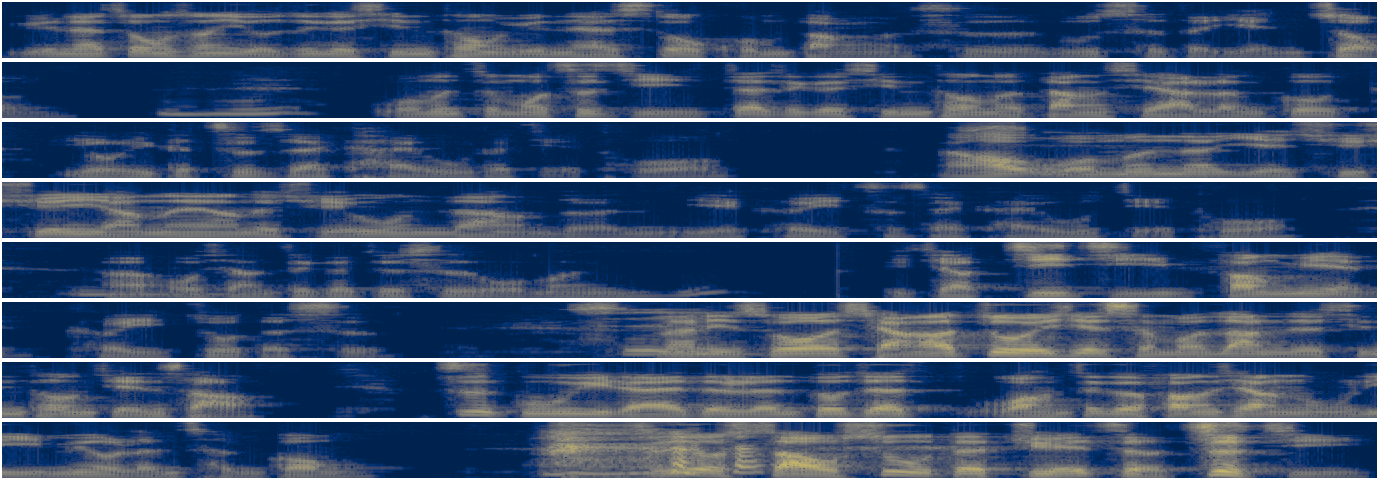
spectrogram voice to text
原来众生有这个心痛，原来受捆绑是如此的严重。嗯哼。我们怎么自己在这个心痛的当下，能够有一个自在开悟的解脱？然后我们呢，也去宣扬那样的学问，让人也可以自在开悟解脱。啊，我想这个就是我们比较积极方面可以做的事。是。那你说想要做一些什么，让你的心痛减少？自古以来的人都在往这个方向努力，没有人成功，只有少数的觉者自己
